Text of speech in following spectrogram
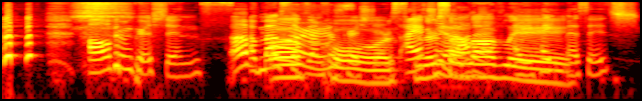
all from Christians. Of Uh, most of them Of from course, Christians. I 'cause they're actually so got a- a, lovely. hate message.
